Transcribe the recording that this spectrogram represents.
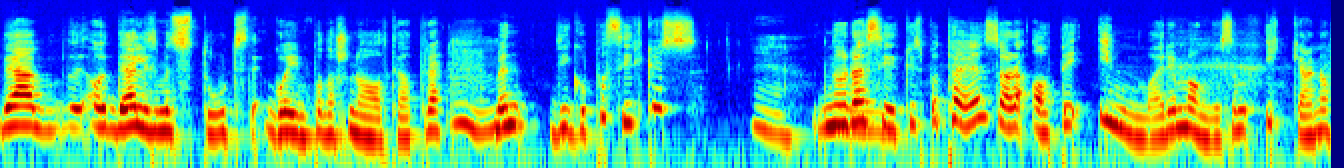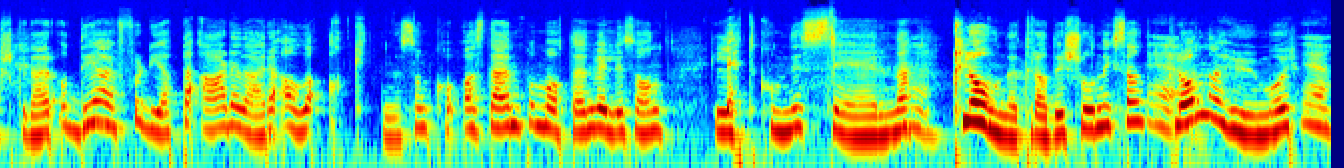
det er, det er liksom et stort sted Gå inn på Nationaltheatret. Men de går på sirkus. Ja. Når det er sirkus på Tøyen, så er det alltid innmari mange som ikke er norske der. Og det er jo fordi at det er det der alle aktene som kom, altså Det er en, på en måte en veldig sånn lett kommuniserende klovnetradisjon, ikke sant? Ja. Klovn er humor. ja.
